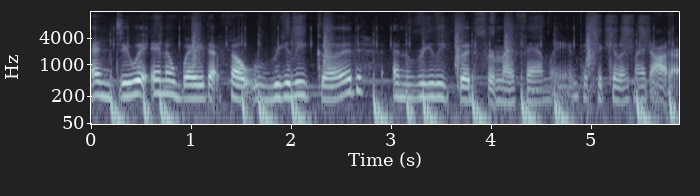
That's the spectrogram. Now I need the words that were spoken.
and do it in a way that felt really good and really good for my family in particular my daughter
